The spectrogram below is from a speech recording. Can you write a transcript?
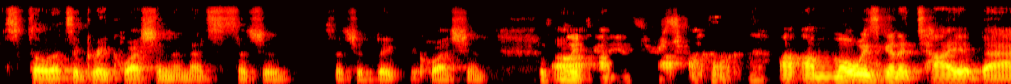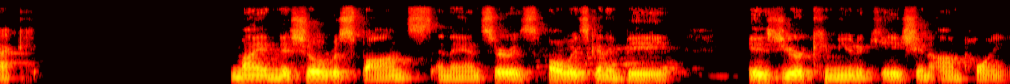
so that's a great question, and that's such a such a big question. Uh, I, am always going to tie it back. My initial response and answer is always going to be: Is your communication on point?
